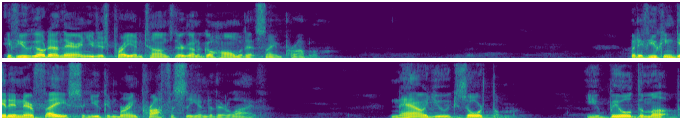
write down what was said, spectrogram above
If you go down there and you just pray in tongues, they're going to go home with that same problem. But if you can get in their face and you can bring prophecy into their life, now you exhort them, you build them up,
